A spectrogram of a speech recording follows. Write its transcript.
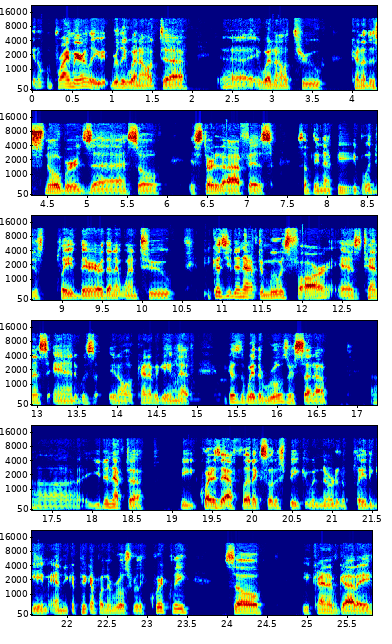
You know, primarily it really went out. Uh, uh, it went out through kind of the snowbirds. Uh, so it started off as something that people had just played there. Then it went to because you didn't have to move as far as tennis, and it was you know kind of a game that because the way the rules are set up, uh, you didn't have to be quite as athletic, so to speak, in order to play the game, and you could pick up on the rules really quickly. So you kind of got a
